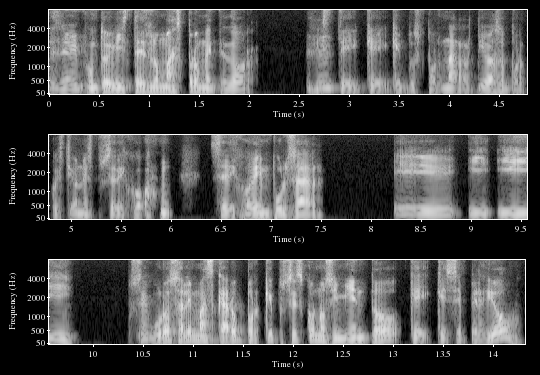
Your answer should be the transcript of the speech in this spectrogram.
desde mi punto de vista es lo más prometedor, este, que, que pues por narrativas o por cuestiones, pues se dejó, se dejó de impulsar. eh, y, y seguro sale más caro porque pues es conocimiento que, que se perdió,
